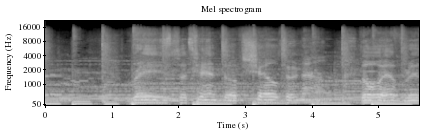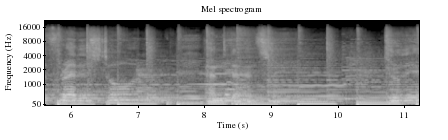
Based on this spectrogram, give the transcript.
raise a tent of shelter now, though every thread is torn, and dance me to the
